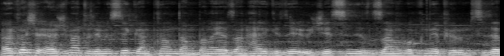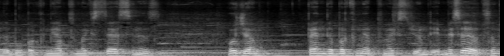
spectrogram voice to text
Arkadaşlar Ercüment Hocam Instagram kanalından bana yazan herkese ücretsiz yıldızlama bakımı yapıyorum. Sizler de bu bakımı yaptırmak isterseniz hocam ben de bakım yaptırmak istiyorum diye mesaj atın.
